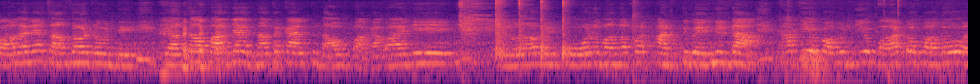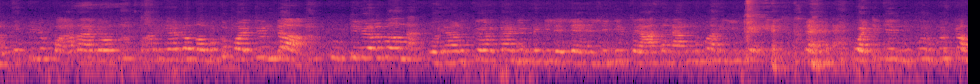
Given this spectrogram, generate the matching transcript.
വളരെ സന്തോഷമുണ്ട്. എന്താ കാലത്ത് പാട്ടോ നമുക്ക് കുട്ടികൾ വന്ന ഒരാൾ ഒറ്റയ്ക്ക് കുറുക്കാൻ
